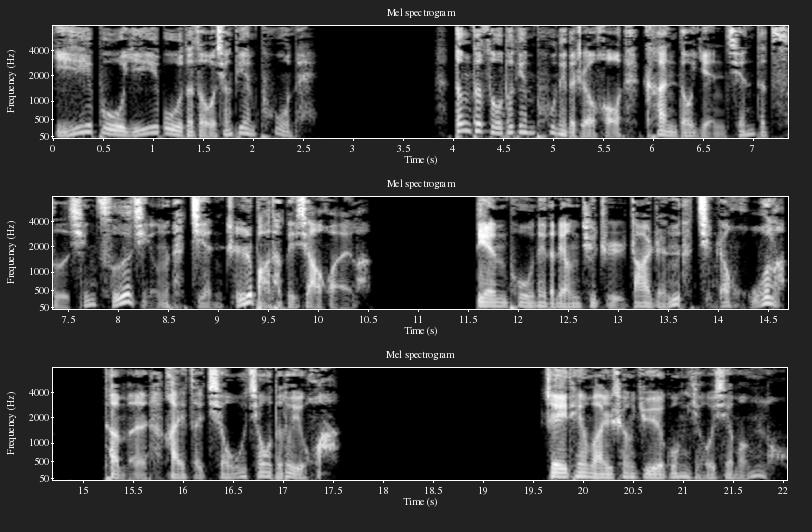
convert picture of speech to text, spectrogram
一步一步的走向店铺内。当他走到店铺内的时候，看到眼前的此情此景，简直把他给吓坏了。店铺内的两具纸扎人竟然活了，他们还在悄悄的对话。这天晚上，月光有些朦胧，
